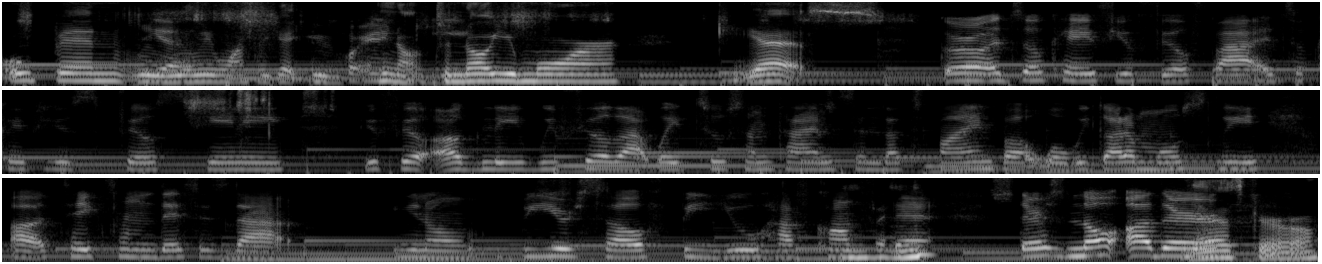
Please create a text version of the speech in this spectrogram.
open. We Yes. really want to get you, you Important know, to know you more. Yes. girl it's okay if you feel fat it's okay if you feel skinny if you feel ugly we feel that way too sometimes and that's fine but what we gotta mostly uh, take from this is that you know be yourself be you have confidence there's no other Yes, girl.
